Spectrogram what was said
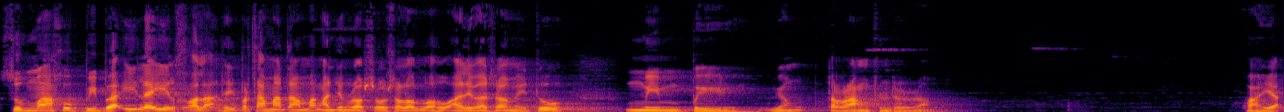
Summa hubbiba ilail khala jadi pertama-tama Kanjeng Rasul sallallahu alaihi wasallam itu mimpi yang terang benderang kayak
